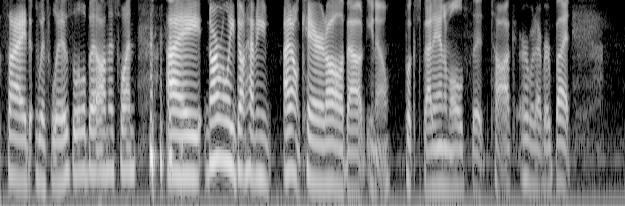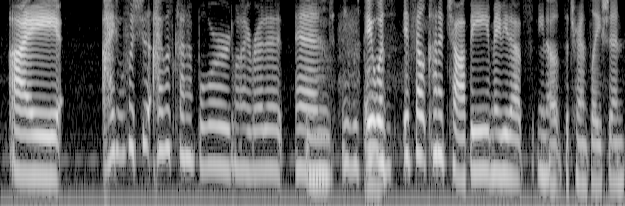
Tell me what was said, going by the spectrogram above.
side with Liz a little bit on this one. I normally don't have any. I don't care at all about you know books about animals that talk or whatever. But I, I was just, I was kind of bored when I read it, and Yeah, it was it was it felt kind of choppy. Maybe that's you know the translation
